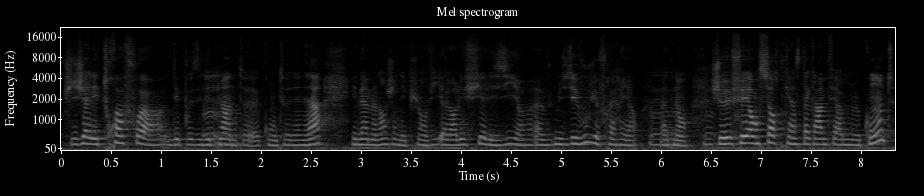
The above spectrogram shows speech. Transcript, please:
J'ai déjà allé trois fois hein, déposer des plaintes euh, contre des nanas. Et bien maintenant, j'en ai plus envie. Alors les filles, allez-y. Hein. Amusez-vous, je ferai rien maintenant. Je fais en sorte qu'Instagram ferme le compte.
